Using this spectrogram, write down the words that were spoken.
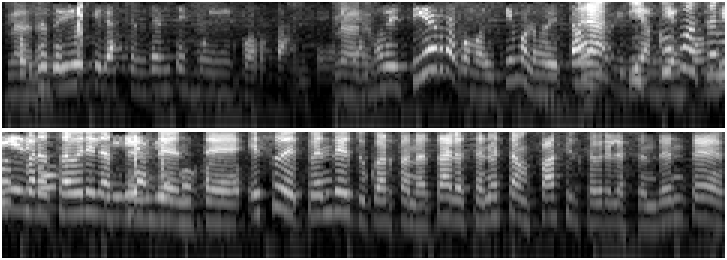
Claro. Por eso te digo que el ascendente es muy importante. Claro. los de tierra, como dijimos, los de Tauro Ahora, ¿y cómo hacemos Virgo, para saber el ascendente? Eso depende de tu carta natal, o sea, no es tan fácil saber el ascendente.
